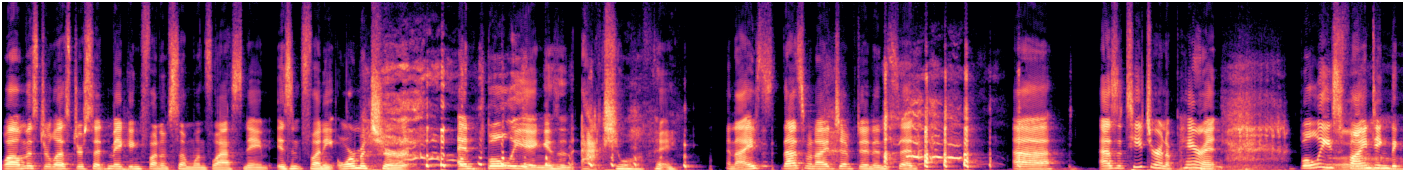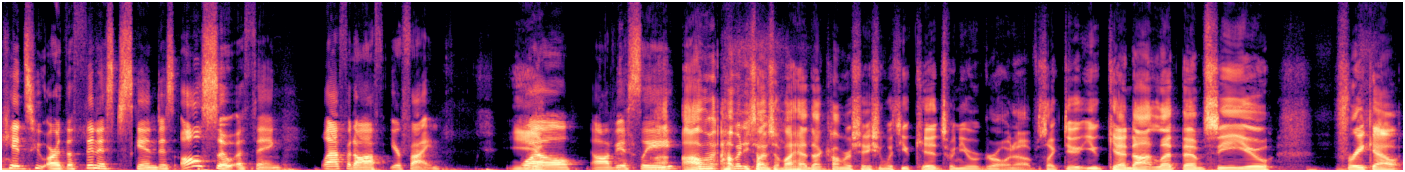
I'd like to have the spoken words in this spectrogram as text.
Well, Mr. Lester said making fun of someone's last name isn't funny or mature, and bullying is an actual thing. And I that's when I jumped in and said, uh, as a teacher and a parent, bullies finding the kids who are the thinnest skinned is also a thing. Laugh it off, you're fine. Well, obviously, uh, uh, How, how many times have I had that conversation with you kids when you were growing up? It's like, dude, you cannot let them see you freak out.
